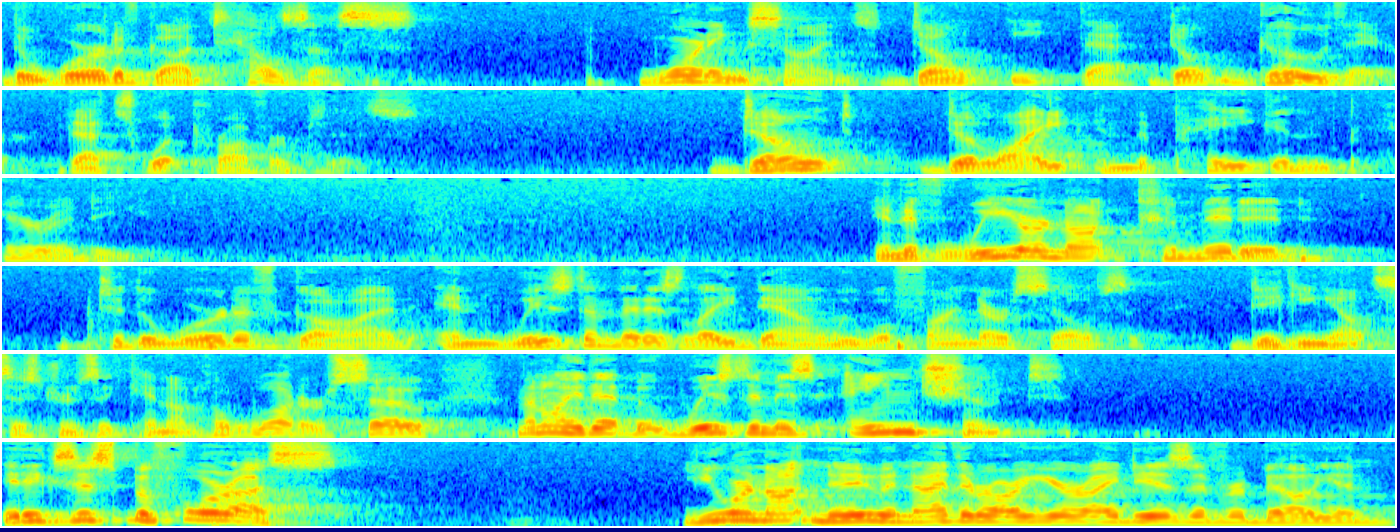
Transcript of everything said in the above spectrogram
The Word of God tells us warning signs don't eat that, don't go there. That's what Proverbs is. Don't delight in the pagan parody. And if we are not committed to the Word of God and wisdom that is laid down, we will find ourselves digging out cisterns that cannot hold water. So, not only that, but wisdom is ancient, it exists before us. You are not new, and neither are your ideas of rebellion.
